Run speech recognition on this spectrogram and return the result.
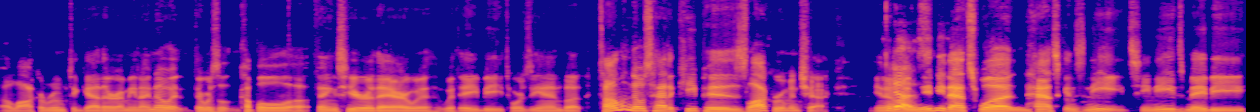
a locker room together. I mean, I know it. There was a couple uh, things here or there with with AB towards the end, but Tomlin knows how to keep his locker room in check. You know, maybe that's what mm. Haskins needs. He needs maybe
